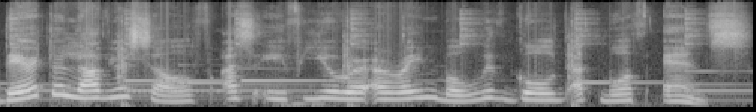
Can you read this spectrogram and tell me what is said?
dare to love yourself as if you were a rainbow with gold at both ends.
